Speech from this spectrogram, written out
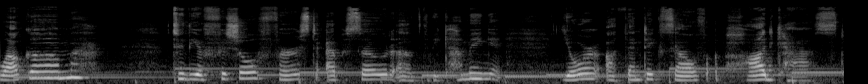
welcome to the official first episode of the Becoming Your Authentic Self podcast.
